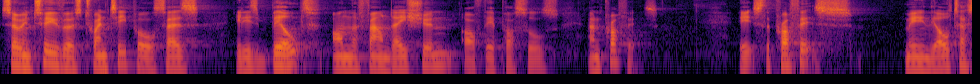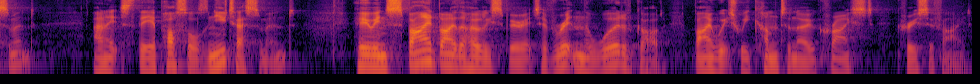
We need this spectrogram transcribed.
So in 2 verse 20, Paul says, It is built on the foundation of the apostles and prophets. It's the prophets, meaning the Old Testament, and it's the apostles, New Testament, who, inspired by the Holy Spirit, have written the Word of God by which we come to know Christ crucified.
